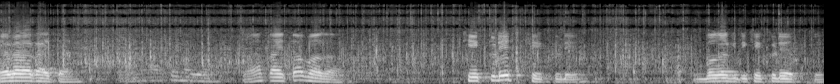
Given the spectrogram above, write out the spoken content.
हे बघा काय तर काय तर बघा. खेकडेच खेकडे. बघा किती खेकडे आहेत ते.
